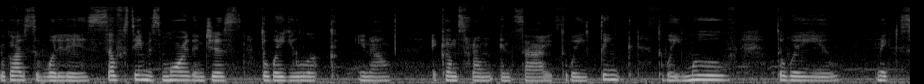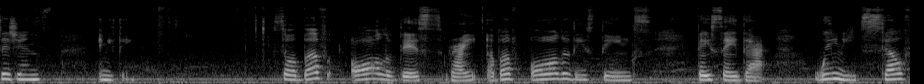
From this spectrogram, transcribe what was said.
regardless of what it is. Self esteem is more than just the way you look, you know, it comes from inside the way you think, the way you move, the way you make decisions, anything. So, above all of this, right, above all of these things, they say that we need self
